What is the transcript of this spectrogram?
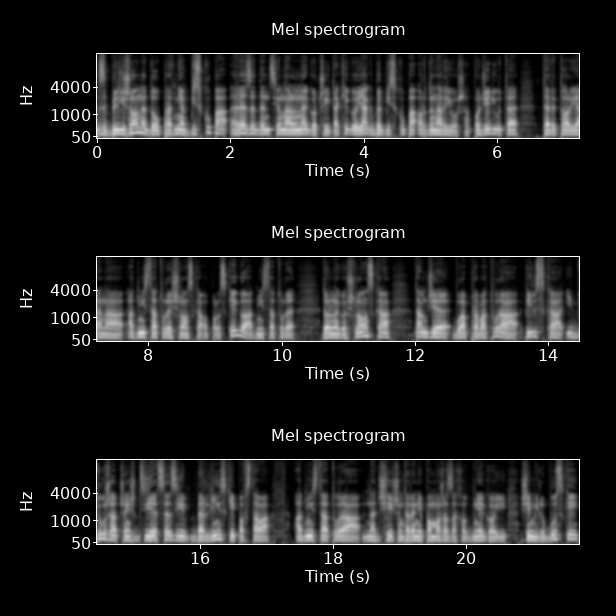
zbliżone do uprawnienia biskupa rezydencjonalnego, czyli takiego jakby biskupa ordynariusza. Podzielił te terytoria na administraturę Śląska Opolskiego, administraturę Dolnego Śląska, tam gdzie była prabatura pilska i duża część diecezji berlińskiej powstała administratura na dzisiejszym terenie Pomorza Zachodniego i ziemi lubuskiej.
